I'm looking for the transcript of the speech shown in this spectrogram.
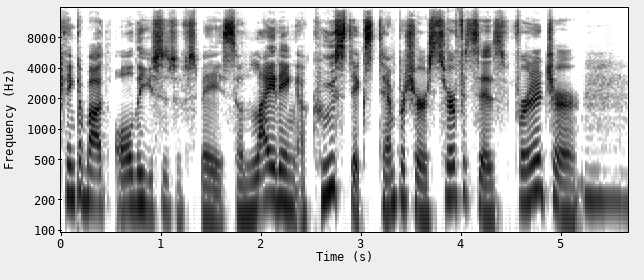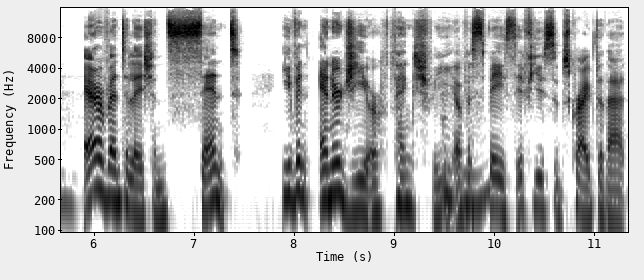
Think about all the uses of space. So, lighting, acoustics, temperature, surfaces, furniture, mm. air ventilation, scent, even energy or feng shui of a mm-hmm. space if you subscribe to that.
